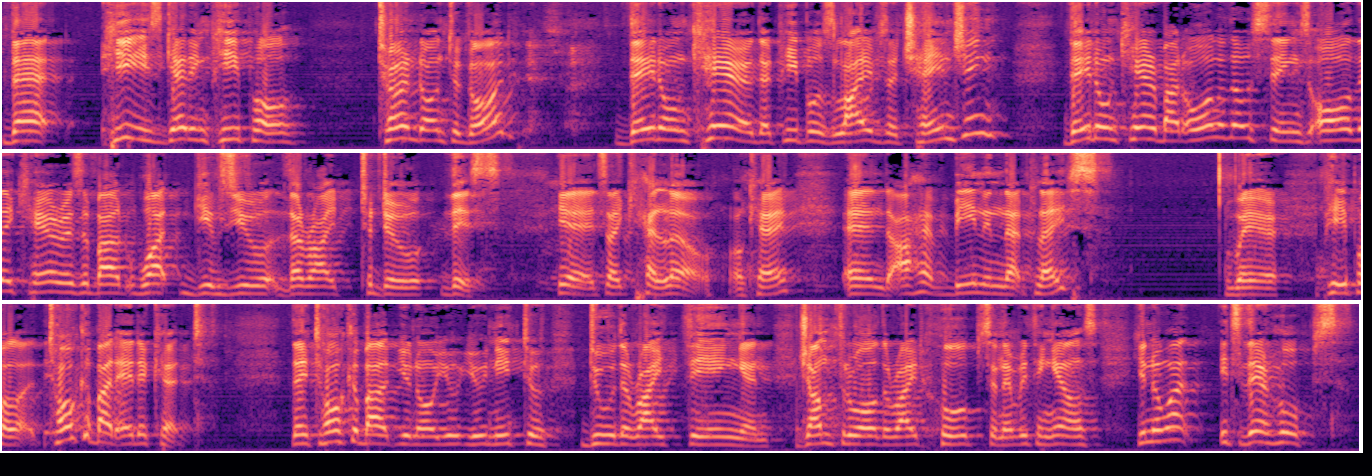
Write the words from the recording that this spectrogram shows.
that he is getting people turned on to God. They don't care that people's lives are changing. They don't care about all of those things. All they care is about what gives you the right to do this. Yeah, it's like hello, okay? And I have been in that place where people talk about etiquette. They talk about, you know, you, you need to do the right thing and jump through all the right hoops and everything else. You know what? It's their hoops.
